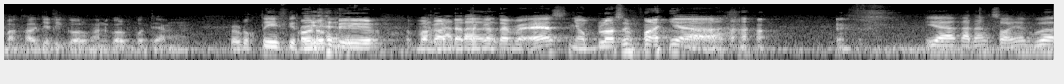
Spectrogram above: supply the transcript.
bakal jadi golongan golput yang produktif gitu produktif. Ya bakal datang ke TPS nyoblos semuanya. Iya kadang soalnya gue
